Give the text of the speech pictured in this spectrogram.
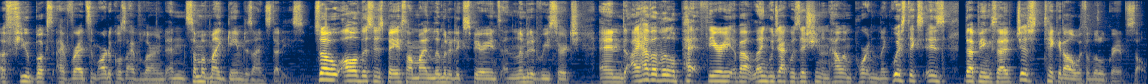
a few books I've read, some articles I've learned, and some of my game design studies. So all of this is based on my limited experience and limited research, and I have a little pet theory about language acquisition and how important linguistics is. That being said, just take it all with a little grain of salt.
